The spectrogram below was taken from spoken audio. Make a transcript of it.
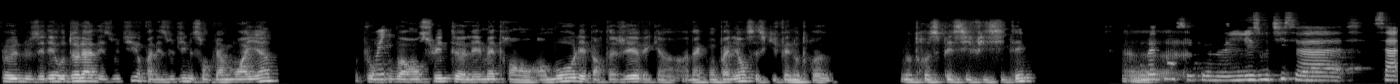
peut nous aider au-delà des outils. Enfin, les outils ne sont qu'un moyen pour Oui. pouvoir ensuite les mettre en, en mots, les partager avec un, un accompagnant. C'est ce qui fait notre, notre spécificité. Complètement, c'est que les outils, ça, ça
